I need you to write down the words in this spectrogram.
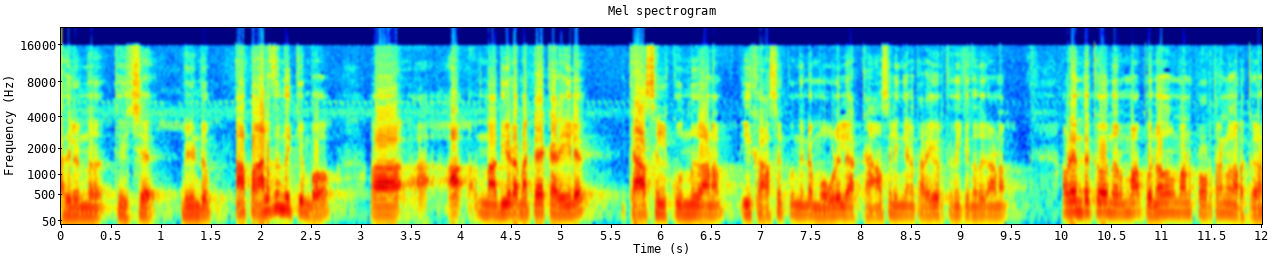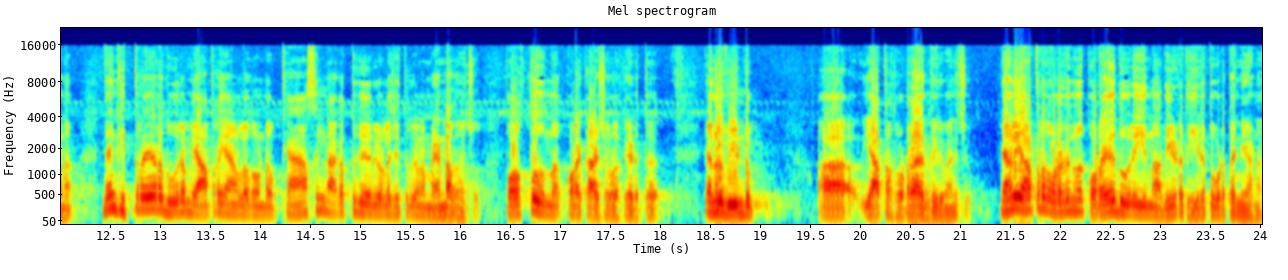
അതിൽ നിന്ന് തിരിച്ച് വീണ്ടും ആ പാലത്ത് നിൽക്കുമ്പോൾ നദിയുടെ മറ്റേ കരയിൽ കാസിൽ കുന്ന് കാണാം. ഈ കാസിൽ കുന്നിന്റെ മുകളിൽ ആ കാസിൽ ഇങ്ങനെ തലയുയർത്തി നിൽക്കുന്നത് കാണാം. അവിടെ എന്തൊക്കെയോ നിർമ്മാ പുനർനിർമ്മാണ പ്രവർത്തനങ്ങൾ നടക്കുകയാണ്. ഞങ്ങൾക്ക് ഇത്രയേറെ ദൂരം യാത്ര ചെയ്യാനുള്ളതുകൊണ്ട് കാസിലിനകത്ത് കയറിയുള്ള ചിത്രീകരണം വേണ്ടെന്ന് വെച്ചു. പുറത്തു നിന്ന് കുറേ കാഴ്ചകളൊക്കെ എടുത്ത് ഞങ്ങൾ വീണ്ടും യാത്ര തുടരാൻ തീരുമാനിച്ചു. ഞങ്ങൾ യാത്ര തുടരുന്നത് കുറേ ദൂരം ഈ നദിയുടെ തീരത്തുകൂടെ തന്നെയാണ്.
